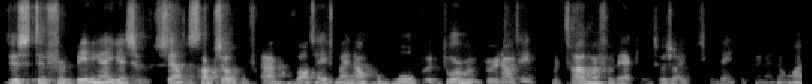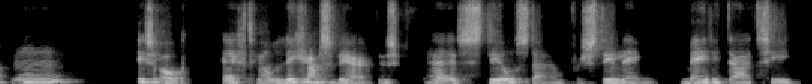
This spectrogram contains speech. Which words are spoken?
Dus de verbinding, hè, je stelde straks ook de vraag, wat heeft mij nou geholpen door mijn burn-out heen, mijn traumaverwerking, zo zou je het misschien beter kunnen noemen, mhm. is ook echt wel lichaamswerk. Dus hè, stilstaan, verstilling, meditatie,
